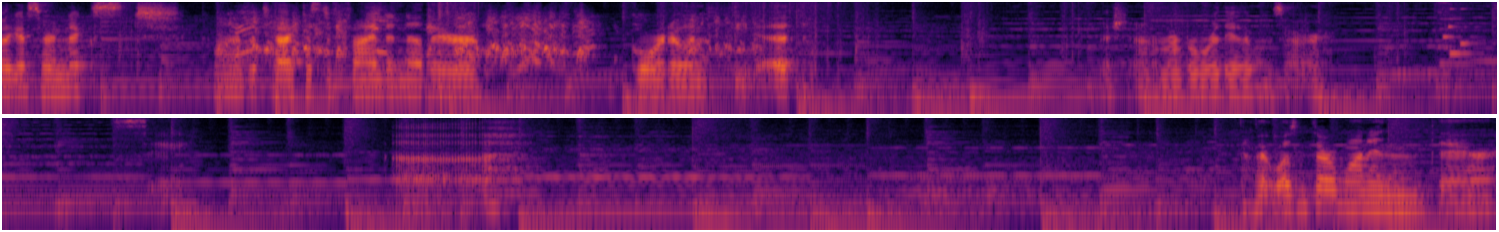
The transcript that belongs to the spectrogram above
I guess our next plan of attack is to find another Gordo and feed it. Actually, I don't remember where the other ones are. Let's see. Uh... Oh, wait, wasn't there one in there?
